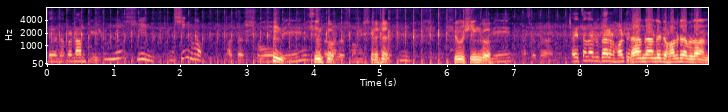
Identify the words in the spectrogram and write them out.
seven আপনার নাম কি? সিং। সিংহ। আচ্ছা সৌমি। সিংহ। আচ্ছা, সৌমি সিংহ। শিব সিংহ। আচ্ছা দাঁড়ান। এই একটু দাঁড়ান হল্টে দাঁড়ান দাঁড়ান একটু হবে যাবে দাঁড়ান।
